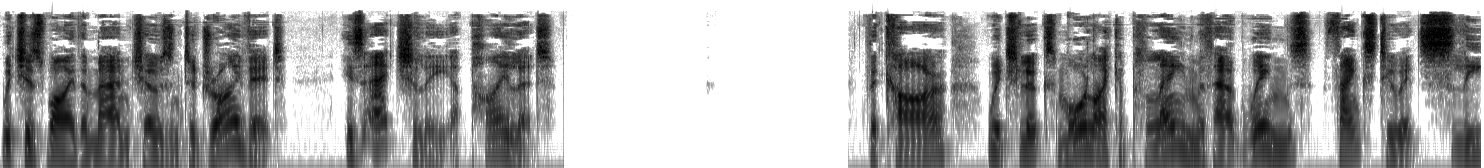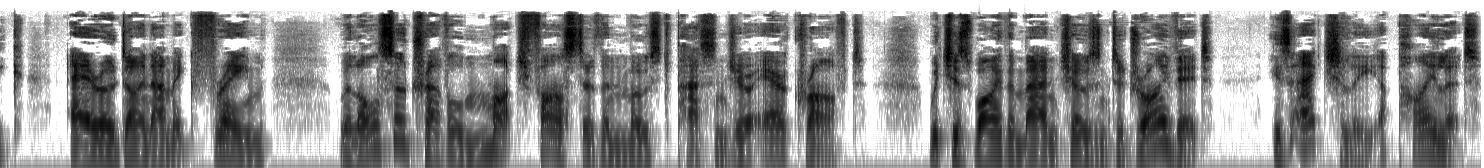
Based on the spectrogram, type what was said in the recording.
which is why the man chosen to drive it is actually a pilot. The car, which looks more like a plane without wings thanks to its sleek, aerodynamic frame, will also travel much faster than most passenger aircraft, which is why the man chosen to drive it is actually a pilot.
